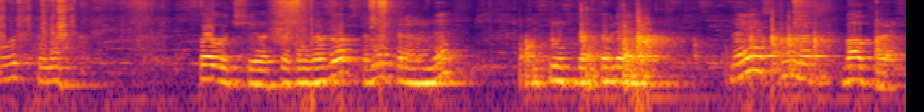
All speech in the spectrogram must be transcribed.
Вот что у нас получилось. Вот он зазор с одной стороны, да? То есть мы сюда вставляем навес, у нас болтается.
